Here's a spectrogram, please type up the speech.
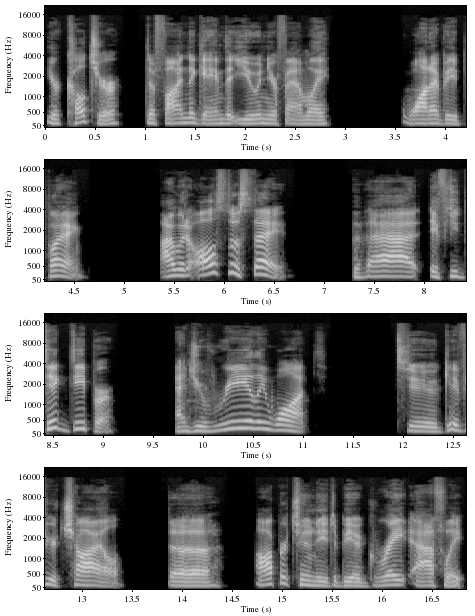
your culture define the game that you and your family want to be playing. I would also say that if you dig deeper and you really want to give your child the opportunity to be a great athlete,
